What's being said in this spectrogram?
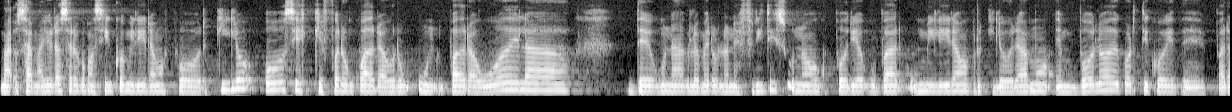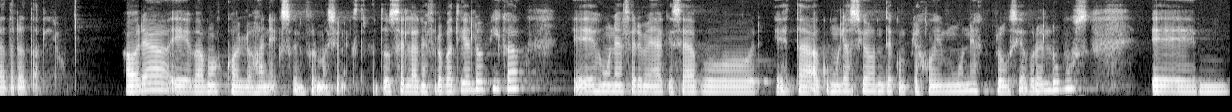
o sea, mayor a 0,5 miligramos por kilo, o si es que fuera un cuadro, agudo de, la, de una glomerulonefritis, uno podría ocupar un miligramo por kilogramo en bolo de corticoide para tratarlo. Ahora eh, vamos con los anexos información extra. Entonces, la nefropatía lópica es una enfermedad que se da por esta acumulación de complejos inmunes producida por el lupus Em,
